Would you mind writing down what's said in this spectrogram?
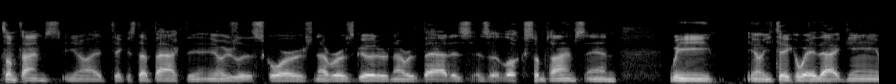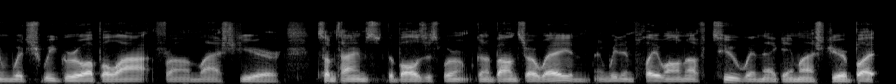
sometimes you know I take a step back. You know, usually the score is never as good or never as bad as as it looks sometimes, and we you know, you take away that game, which we grew up a lot from last year. Sometimes the balls just weren't going to bounce our way, and, and we didn't play well enough to win that game last year. But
